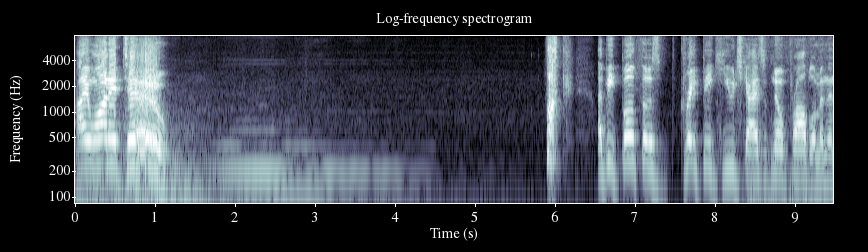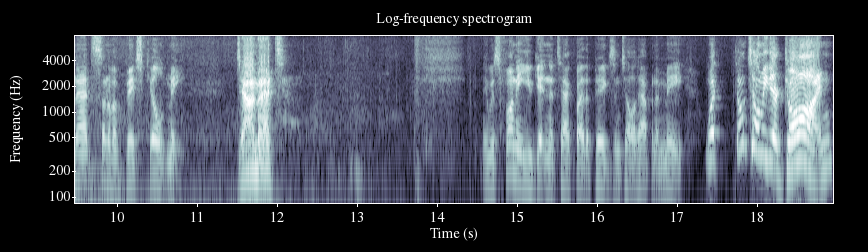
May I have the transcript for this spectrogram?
I wanted to! Fuck! I beat both those great big huge guys with no problem, and then that son of a bitch killed me. Damn it! It was funny you getting attacked by the pigs until it happened to me. What? Don't tell me they're gone!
